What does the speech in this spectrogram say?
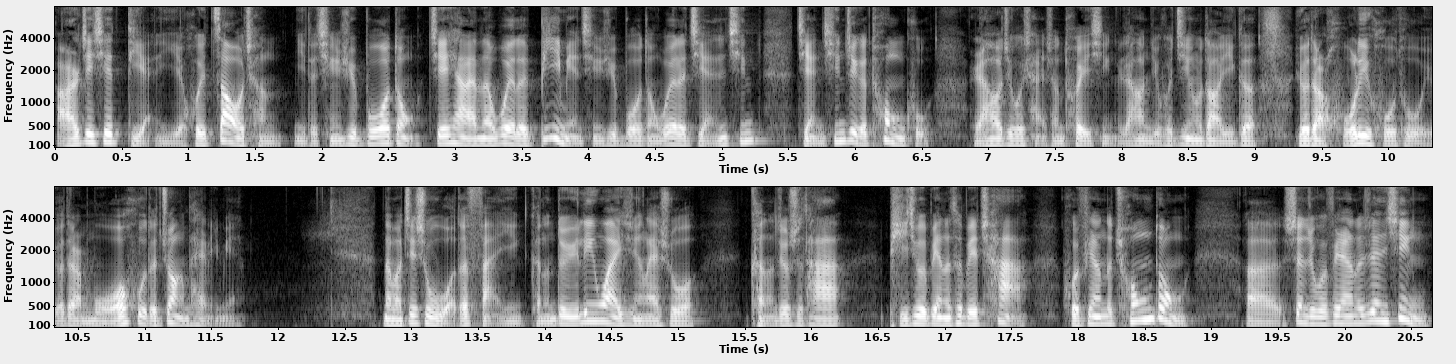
而这些点也会造成你的情绪波动。接下来呢，为了避免情绪波动，为了减轻减轻这个痛苦，然后就会产生退行，然后你就会进入到一个有点糊里糊涂、有点模糊的状态里面。那么这是我的反应，可能对于另外一些人来说，可能就是他。脾气会变得特别差，会非常的冲动，呃，甚至会非常的任性。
